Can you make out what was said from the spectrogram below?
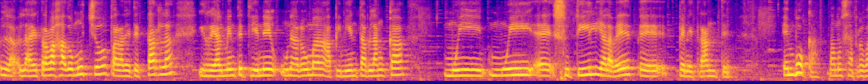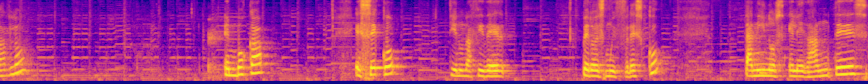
La, he trabajado mucho para detectarla y realmente tiene un aroma a pimienta blanca muy, muy eh, sutil y a la vez eh, penetrante. En boca, vamos a probarlo. En boca es seco, tiene una acidez pero es muy fresco, taninos elegantes,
